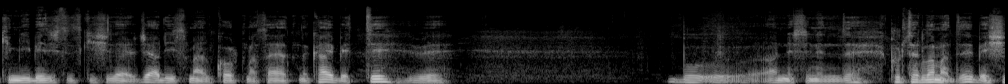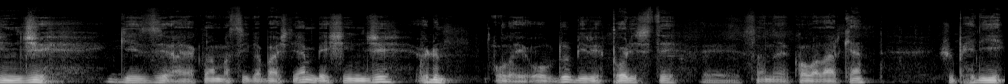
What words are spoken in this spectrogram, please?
kimliği belirsiz kişilerce Ali İsmail Korkmaz hayatını kaybetti ve bu e, annesinin de kurtarılamadığı beşinci gezi ayaklanmasıyla başlayan beşinci ölüm olayı oldu. Biri polisti e, sanı kovalarken şüpheliyi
